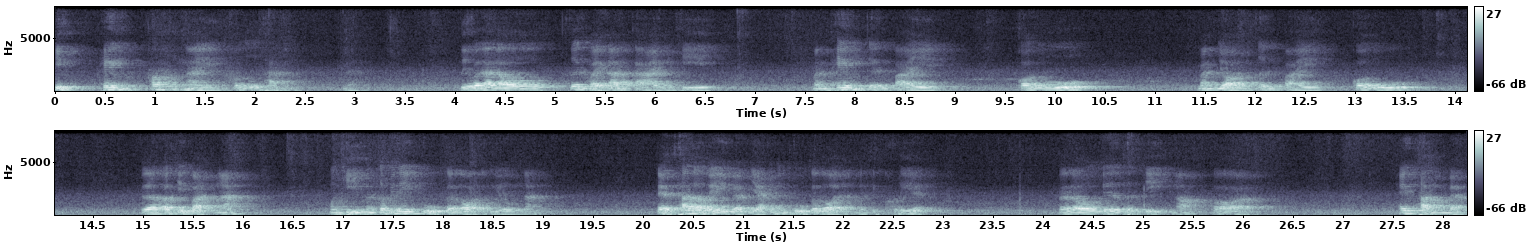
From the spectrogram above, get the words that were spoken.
จิตเพ่งเข้าข้างในก็รู้ทันนะหรือเวลาเราเคลื่อนไหวร่างกายบางที มันเพ่งเกินไป ก็รู้ มันหย่อนเกินไป ก็รู้เวลาปฏิบัตินะ บางทีมันก็ไม่ได้ถูกตลอดเดียวนะ แต่ถ้าเราไปแบบอยากให้มันถูกตลอดมันจะเครียดถ้าเราเจอสติเนาะก็ ให้ทำแบบ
